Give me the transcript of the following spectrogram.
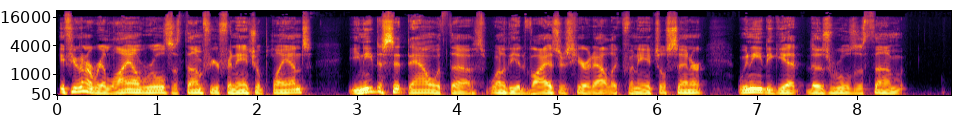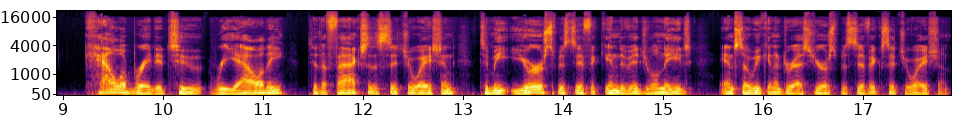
if you're going to rely on rules of thumb for your financial plans, you need to sit down with uh, one of the advisors here at Outlook Financial Center. We need to get those rules of thumb calibrated to reality, to the facts of the situation, to meet your specific individual needs, and so we can address your specific situation.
